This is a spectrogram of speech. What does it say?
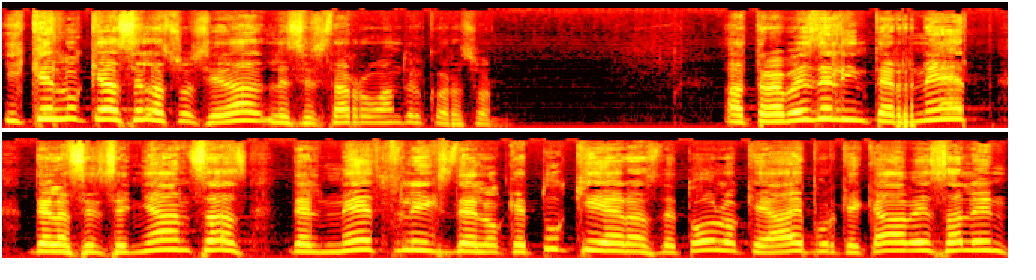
¿Y qué es lo que hace la sociedad? Les está robando el corazón a través del internet, de las enseñanzas, del Netflix, de lo que tú quieras, de todo lo que hay, porque cada vez salen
